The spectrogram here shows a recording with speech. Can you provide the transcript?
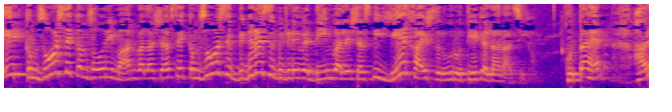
ایک کمزور سے کمزور ایمان والا شخص، ایک کمزور سے بگڑے سے بگڑے ہوئے دین والے شخص کی یہ خواہش ضرور ہوتی ہے کہ اللہ راضی ہو۔ ہوتا ہے، ہر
